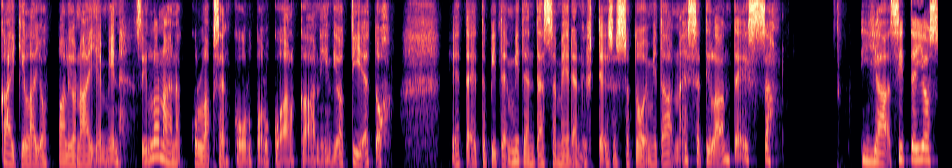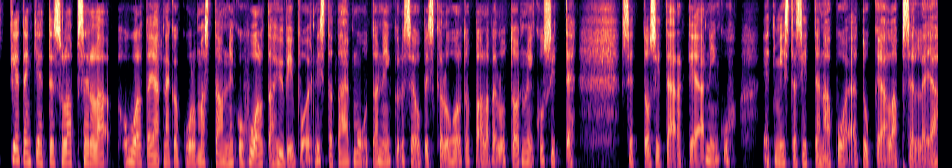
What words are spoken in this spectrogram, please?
kaikilla jo paljon aiemmin. Silloin aina kun lapsen koulupolku alkaa, niin jo tieto, että, että miten, miten tässä meidän yhteisössä toimitaan näissä tilanteissa – ja sitten jos tietenkin, että jos lapsella huoltajan näkökulmasta on niin kuin huolta hyvinvoinnista tai muuta, niin kyllä se opiskeluhuoltopalvelut on niin kuin sitten se tosi tärkeää, niin kuin, että mistä sitten apua ja tukea lapselle ja,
